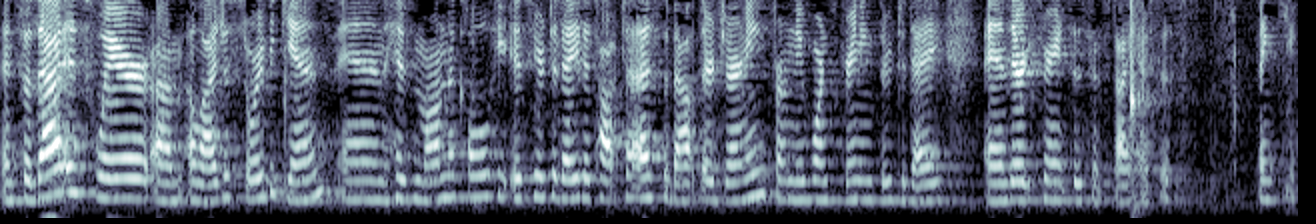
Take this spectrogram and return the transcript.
And so that is where um, Elijah's story begins. And his mom, Nicole, he is here today to talk to us about their journey from newborn screening through today and their experiences since diagnosis. Thank you.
